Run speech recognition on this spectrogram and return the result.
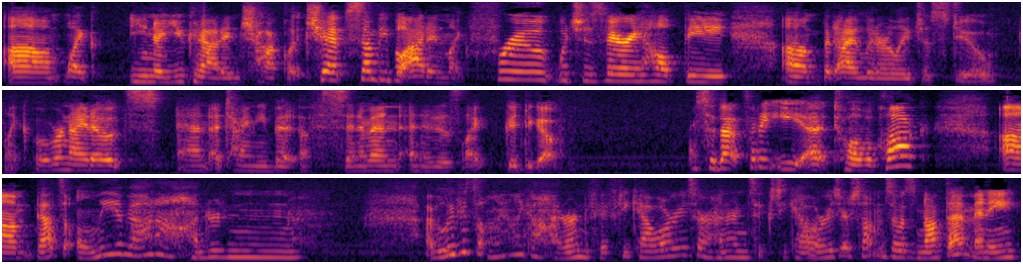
um, like you know you can add in chocolate chips some people add in like fruit which is very healthy um, but i literally just do like overnight oats and a tiny bit of cinnamon and it is like good to go. So that's what i eat at 12 o'clock. Um, that's only about a hundred and I believe it's only like 150 calories or 160 calories or something, so it's not that many.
